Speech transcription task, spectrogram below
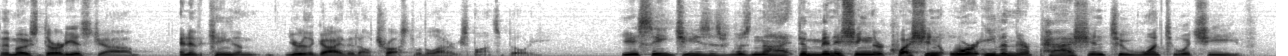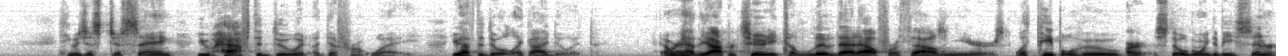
the most dirtiest job, and in the kingdom, you're the guy that I'll trust with a lot of responsibility. You see, Jesus was not diminishing their question or even their passion to want to achieve. He was just, just saying, you have to do it a different way. You have to do it like I do it. And we're going to have the opportunity to live that out for a thousand years with people who are still going to be sinners.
